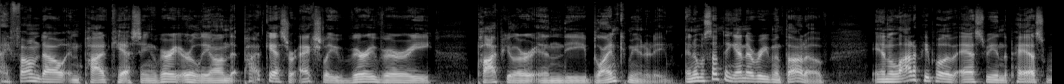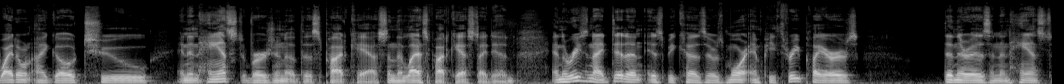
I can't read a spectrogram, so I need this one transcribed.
I found out in podcasting very early on that podcasts are actually very, very popular in the blind community. And it was something I never even thought of. And a lot of people have asked me in the past, why don't I go to an enhanced version of this podcast and the last podcast I did? And the reason I didn't is because there was more MP3 players than there is an enhanced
